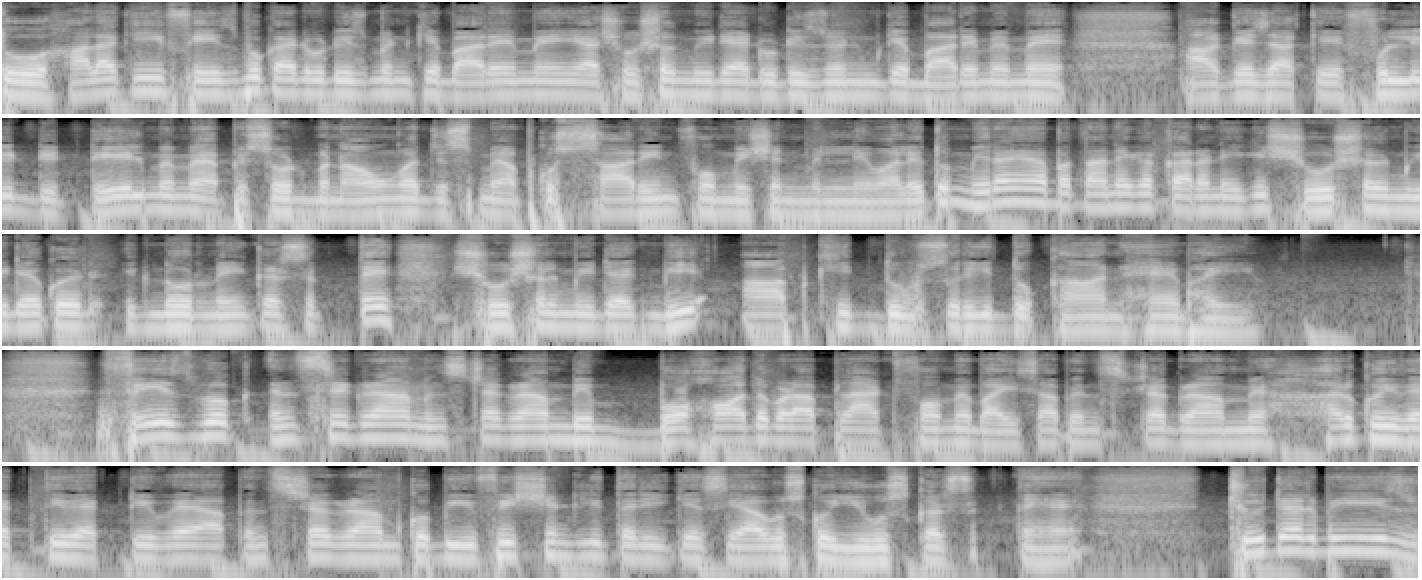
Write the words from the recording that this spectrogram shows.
तो हालाँकि फेसबुक एडवर्टीजमेंट के बारे में या सोशल मीडिया एडवर्टीजमेंट के बारे में मैं आगे जाके फुल्ली डिटेल में मैं एपिसोड बनाऊँगा, जिसमें आपको सारी इन्फॉर्मेशन मिलने वाले। तो मेरा यहाँ बताने का कारण है कि सोशल मीडिया को इग्नोर नहीं कर सकते। सोशल मीडिया भी आपकी दूसरी दुकान है भाई। फेसबुक इंस्टाग्राम इंस्टाग्राम भी बहुत बड़ा प्लेटफॉर्म है भाई साहब। इंस्टाग्राम में हर कोई व्यक्ति एक्टिव है। आप इंस्टाग्राम को भी इफ़िशियंटली तरीके से आप उसको यूज़ कर सकते हैं। ट्विटर भी इज़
